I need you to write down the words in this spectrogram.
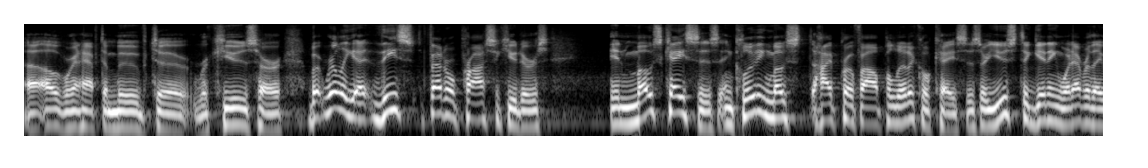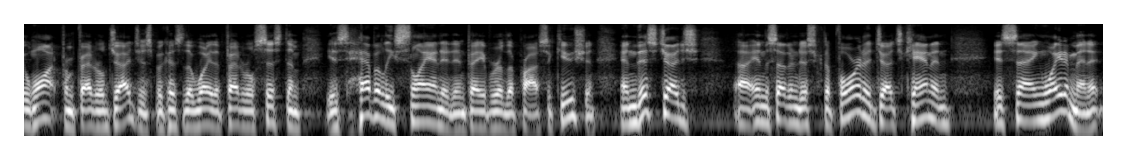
uh, oh, we're going to have to move to recuse her. But really, uh, these federal prosecutors, in most cases, including most high profile political cases, are used to getting whatever they want from federal judges because of the way the federal system is heavily slanted in favor of the prosecution. And this judge uh, in the Southern District of Florida, Judge Cannon, is saying, wait a minute,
